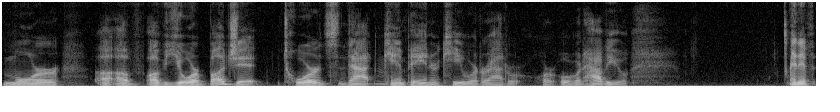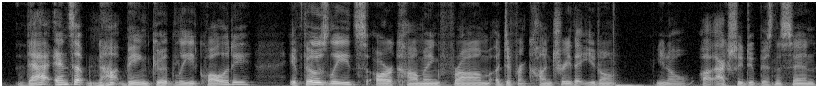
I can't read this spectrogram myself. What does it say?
more uh, of, of your budget towards that campaign or keyword or ad or, or, or what have you. And if that ends up not being good lead quality, if those leads are coming from a different country that you don't you know uh, actually do business in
